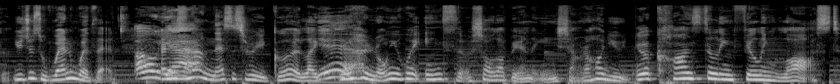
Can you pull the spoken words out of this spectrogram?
的。You just went with it. Oh, and it's yeah. not necessarily good. Like Yeah. 你很容易会因此而受到别人的影响，然后 you you're constantly feeling lost.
